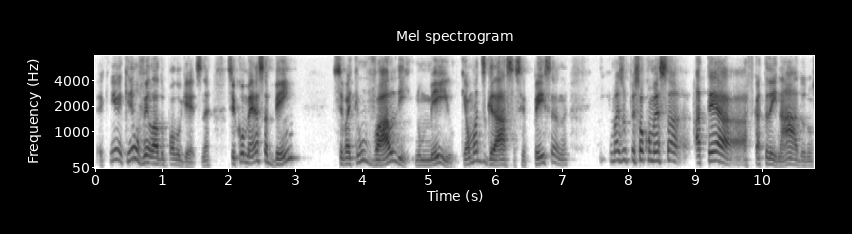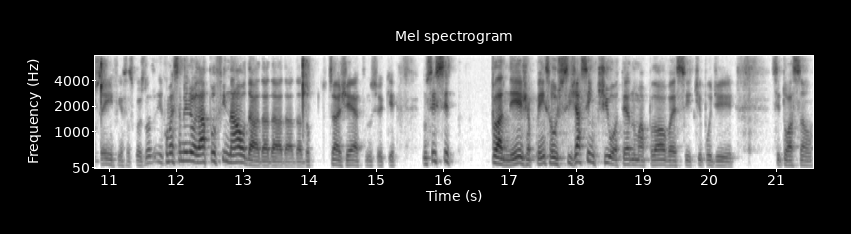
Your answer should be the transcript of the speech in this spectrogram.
É que que nem o V lá do Paulo Guedes, né? Você começa bem, você vai ter um vale no meio, que é uma desgraça. Você pensa, né? Mas o pessoal começa até a, a ficar treinado, não sei, enfim, essas coisas todas, e começa a melhorar para o final da, da, da, da, do trajeto, não sei o quê. Não sei se planeja, pensa, ou se já sentiu até numa prova esse tipo de situação?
